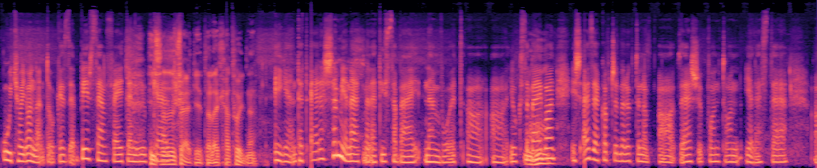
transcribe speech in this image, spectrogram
Úgy, hogy onnantól kezdve bérszemfejteniük Hiszen kell. Hiszen feltételek, hát hogy nem. Igen, tehát erre semmilyen átmeneti szabály nem volt a, a jogszabályban, uh-huh. és ezzel kapcsolatban rögtön az első ponton jelezte a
